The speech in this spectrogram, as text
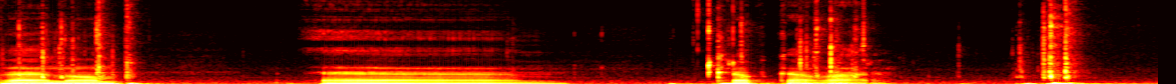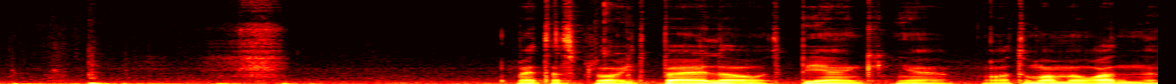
Venom kropka var Metasploit payload, pięknie. O, tu mamy ładny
